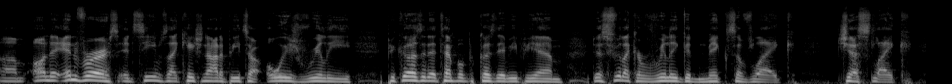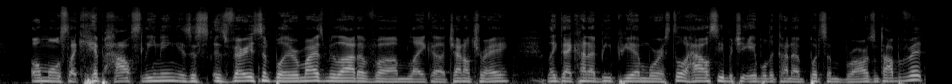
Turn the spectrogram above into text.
Um, on the inverse, it seems like Kaytranada beats are always really because of their tempo, because of their BPM, just feel like a really good mix of like just like almost like hip house leaning. Is just it's very simple. It reminds me a lot of um like uh, Channel Tres, like that kind of BPM where it's still housey, but you're able to kind of put some bars on top of it.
